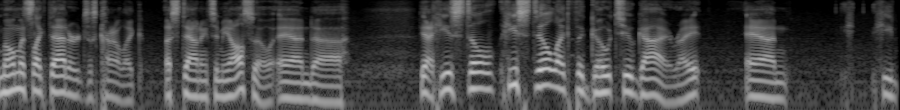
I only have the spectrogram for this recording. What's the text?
moments like that are just kind of like astounding to me also. And uh, yeah, he's still he's still like the go-to guy, right? And he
